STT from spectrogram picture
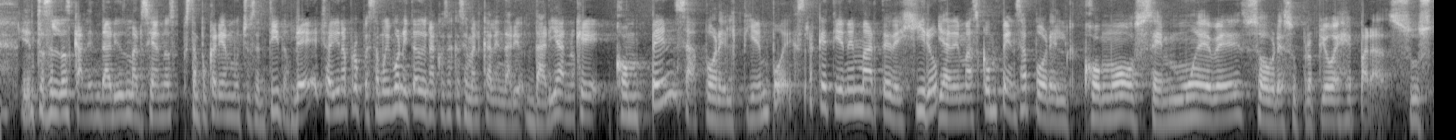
y entonces los calendarios marcianos pues tampoco harían mucho sentido. De hecho, hay una propuesta muy bonita de una cosa que se llama el calendario dariano que compensa por el tiempo extra que tiene Marte de giro y además compensa por el cómo se mueve sobre su propio eje para sus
